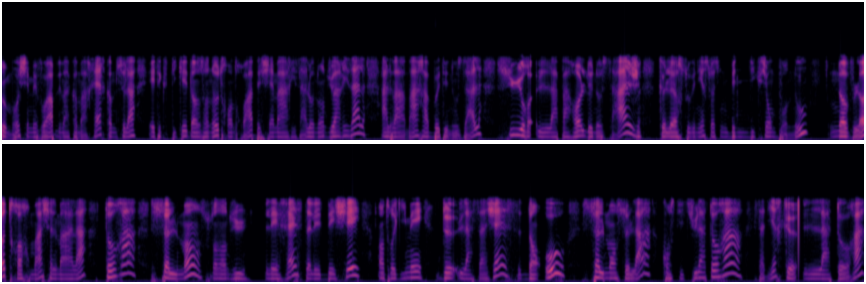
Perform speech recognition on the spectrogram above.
Como chez Bemakom comme cela est expliqué dans un autre endroit, Beshem Harizal, au nom du Harizal, Alma Amar Abotenuzal, sur la parole de nos sages, que leur souvenir soit une bénédiction pour nous. Novlot, Rochma, Shelmaala, Torah, seulement, sous-entendu, les restes, les déchets, entre guillemets, de la sagesse d'en haut, seulement cela constitue la Torah. C'est-à-dire que la Torah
